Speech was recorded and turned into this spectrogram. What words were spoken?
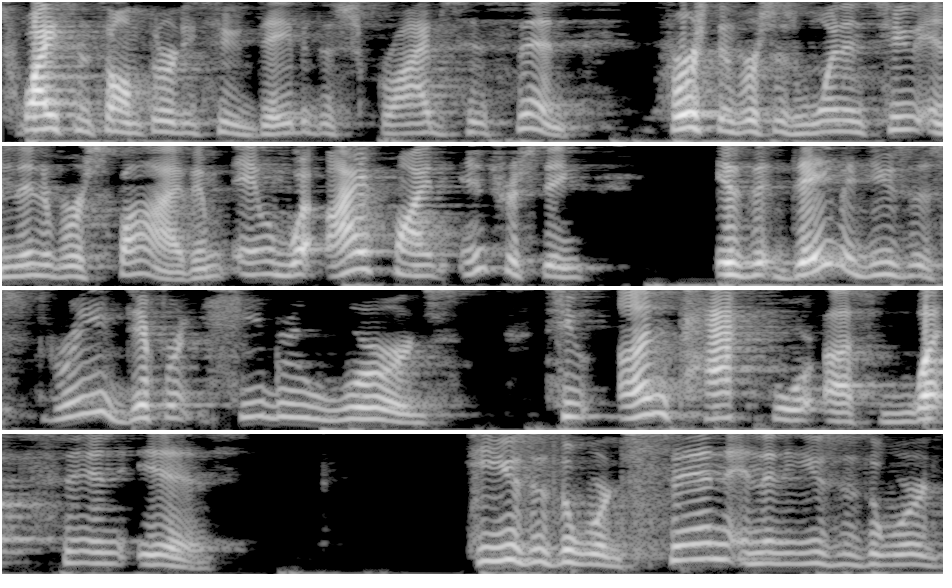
Twice in Psalm 32, David describes his sin. First in verses 1 and 2, and then in verse 5. And, and what I find interesting is that David uses three different Hebrew words to unpack for us what sin is. He uses the word sin, and then he uses the word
